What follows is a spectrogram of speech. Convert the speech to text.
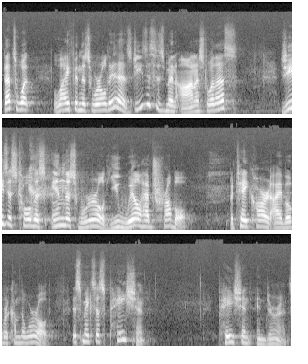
That's what life in this world is. Jesus has been honest with us. Jesus told us in this world, you will have trouble, but take heart, I have overcome the world. This makes us patient. Patient endurance.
